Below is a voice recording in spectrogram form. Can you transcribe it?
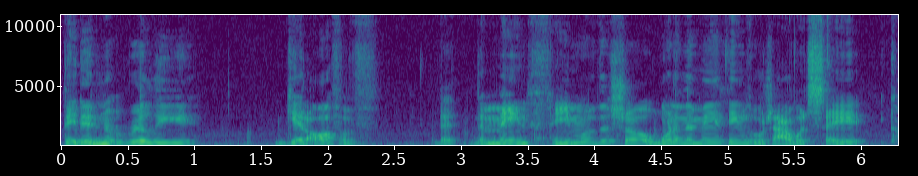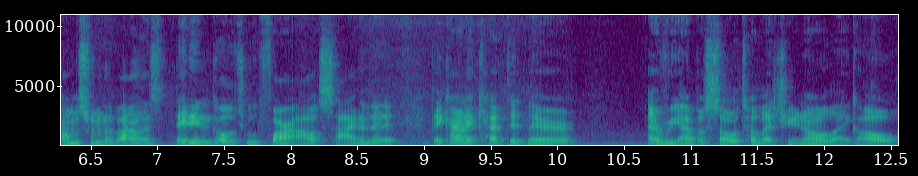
they didn't really get off of the the main theme of the show. One of the main themes, which I would say comes from the violence, they didn't go too far outside of it. They kind of kept it there every episode to let you know, like, oh,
